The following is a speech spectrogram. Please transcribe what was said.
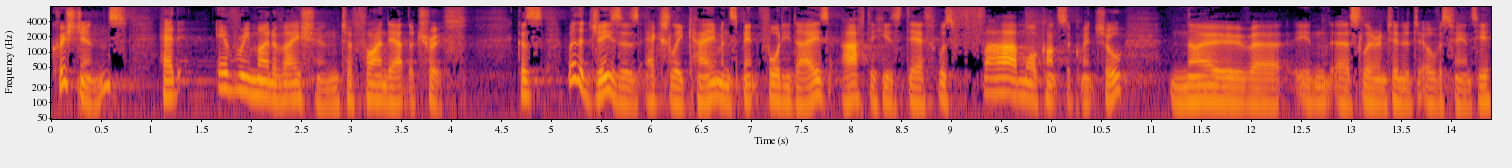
Christians had every motivation to find out the truth. Because whether Jesus actually came and spent 40 days after his death was far more consequential. No uh, in, uh, slur intended to Elvis fans here.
